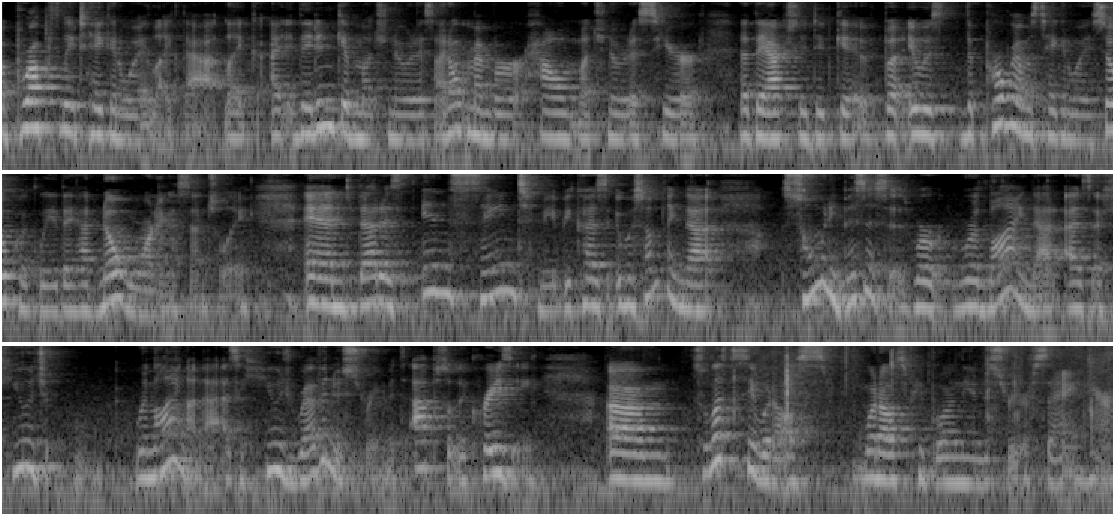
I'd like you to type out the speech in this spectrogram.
abruptly taken away like that. Like I, they didn't give much notice. I don't remember how much notice here that they actually did give, but it was the program was taken away so quickly. They had no warning essentially, and that is insane to me because it was something that so many businesses were relying that as a huge relying on that as a huge revenue stream. It's absolutely crazy. Um, so let's see what else what else people in the industry are saying here.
